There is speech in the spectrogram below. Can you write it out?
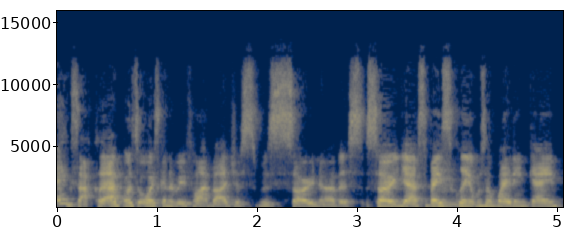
Exactly. I was always going to be fine, but I just was so nervous. So yeah, so hmm. basically it was a waiting game.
